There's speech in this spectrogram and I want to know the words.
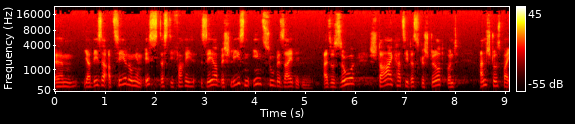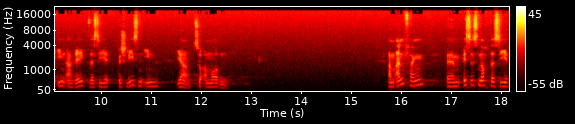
ähm, ja dieser Erzählungen ist, dass die Pharisäer beschließen, ihn zu beseitigen. Also so stark hat sie das gestört und Anstoß bei ihnen erregt, dass sie beschließen, ihn ja zu ermorden. Am Anfang ähm, ist es noch, dass sie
